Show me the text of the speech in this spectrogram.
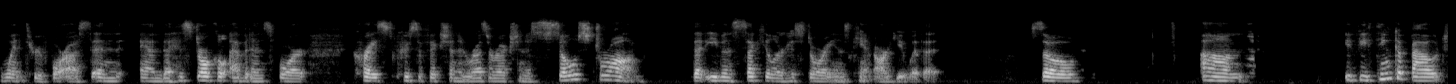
went through for us and and the historical evidence for christ's crucifixion and resurrection is so strong that even secular historians can't argue with it so um, if you think about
